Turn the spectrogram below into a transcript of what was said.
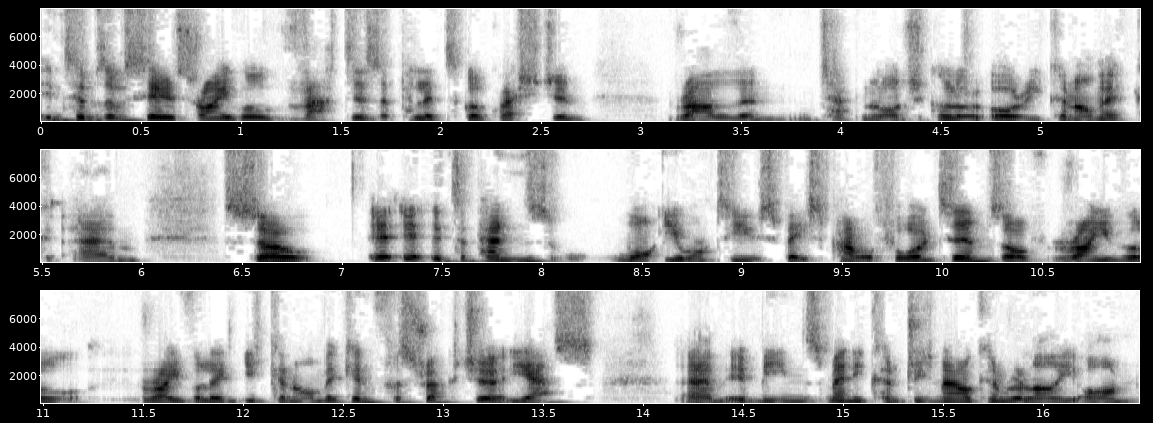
in terms of a serious rival, that is a political question. rather than technological or, or economic. Um, so it, it, depends what you want to use space power for. In terms of rival rivaling economic infrastructure, yes, um, it means many countries now can rely on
